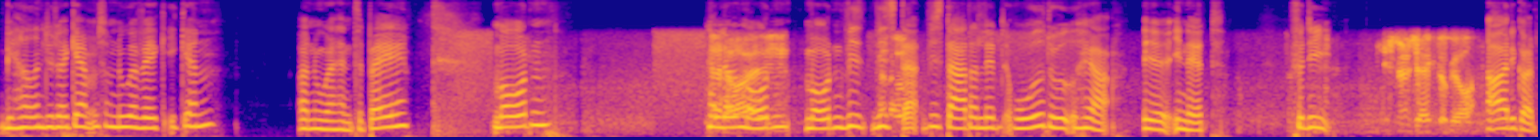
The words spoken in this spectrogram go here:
vi havde en lytter igennem, som nu er væk igen, og nu er han tilbage. Morten, Hallo Morten. Morten, vi, vi, sta- vi starter lidt rodet ud her øh, i nat. Fordi... Det synes jeg ikke, du gjorde. Åh, det er godt.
